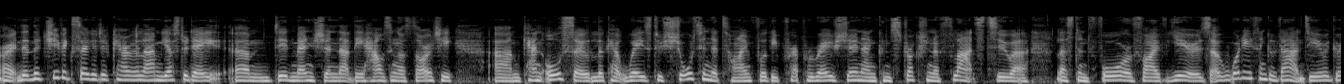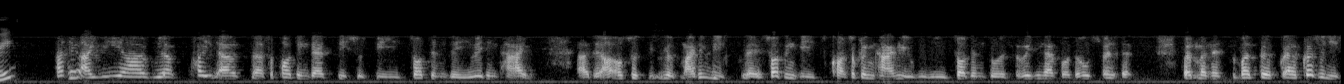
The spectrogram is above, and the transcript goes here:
All right. The, the, Chief Executive, Carrie Lam, yesterday um, did mention that the Housing Authority um, can also look at ways to shorten the time for the preparation and construction of flats to uh, less than four or five years. Uh, what do you think of that? Do you agree? I think I, we, are, we are quite uh, uh supporting that this should be shorten the waiting time. Uh, there are also, I think the uh, shortening the construction time will be shortened to the waiting time for those residents. But, but, but the question is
